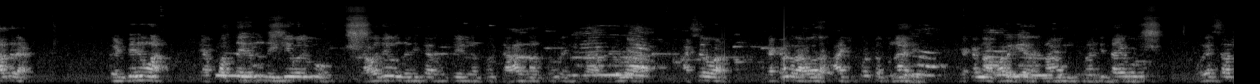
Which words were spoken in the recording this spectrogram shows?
ಆದ್ರೆ ಕಂಟಿನ್ಯೂ ಎಪ್ಪತ್ತೈದರಿಂದ ಇಲ್ಲಿವರೆಗೂ ಯಾವುದೇ ಒಂದು ಅಧಿಕಾರ ಹುಟ್ಟಿಲ್ಲ ಅಂತ ಕಾರಣ ಅಂತ ಆಶೀರ್ವಾದ. ಯಾಕಂದ್ರೆ ಅವರು ಹಾಕಿಕೊಟ್ಟ ಬುನಾದಿ ಯಾಕಂದ್ರೆ ನಾವು ಒಳಗೆ ನಾವು ತಂದೆ ತಾಯಿಗಳು ವಯಸ್ಸಾದ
